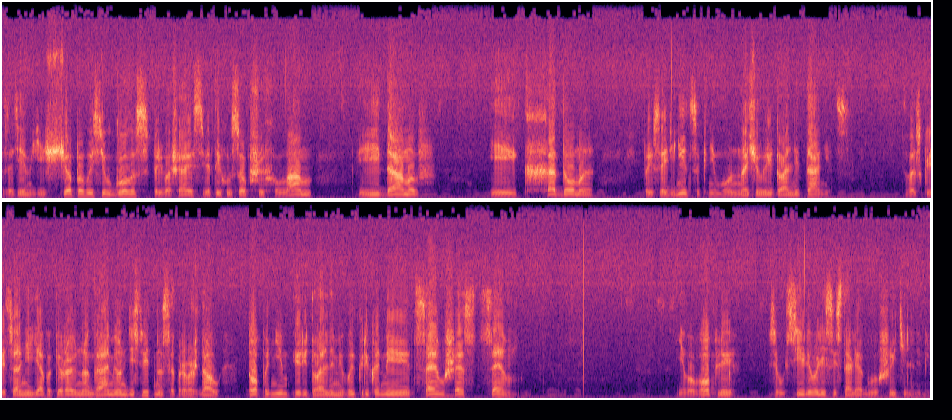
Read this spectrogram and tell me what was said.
Затем, еще повысив голос, приглашая святых усопших лам и дамов и кхадома присоединиться к нему, он начал ритуальный танец. Восклицание «Я попираю ногами» он действительно сопровождал топаньем и ритуальными выкриками «Цем шест цем!» Его вопли все усиливались и стали оглушительными.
